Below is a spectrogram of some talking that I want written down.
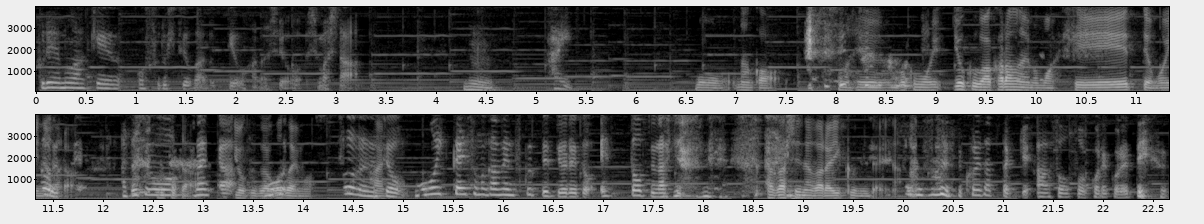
フレーム分けをする必要があるっていうお話をしました。うん。はい。もうなんかその辺僕もよくわからないままへーって思いながら 私もなんか記憶がございます。そうなんですよ、もう一回その画面作ってって言われるとえっとってなっちゃうんで。探しながら行くみたいな。そうそうです。ねこれだったっけ？あそうそう。これこれっていう、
